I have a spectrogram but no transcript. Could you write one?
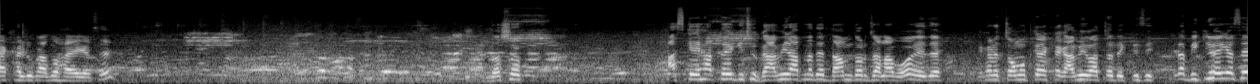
এক হাঁটু কাদো হয়ে গেছে। দর্শক আজকে এই হাট থেকে কিছু গাভীর আপনাদের দাম দর জানাব। এই যে এখানে চমৎকার একটা গাভী বাচ্চা দেখতেছি। এটা বিক্রি হয়ে গেছে?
